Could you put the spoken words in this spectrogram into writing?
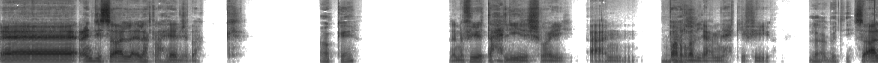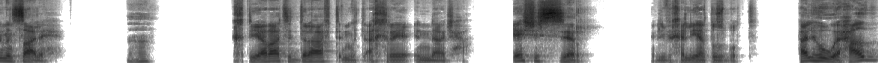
آه عندي سؤال لك راح يعجبك. أوكي. لأنه فيه تحليل شوي عن برا. اللي عم نحكي فيه. لعبتي. سؤال من صالح. أها. اختيارات الدرافت المتأخرة الناجحة. إيش السر اللي بيخليها تزبط؟ هل هو حظ؟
